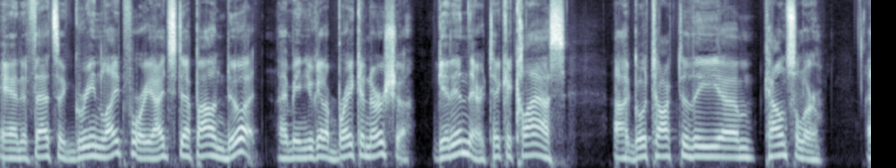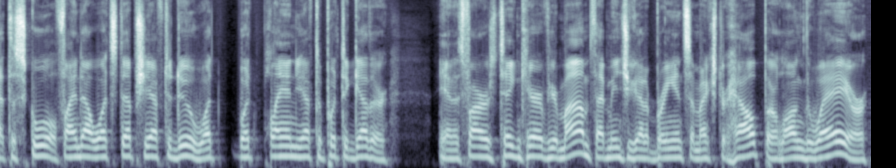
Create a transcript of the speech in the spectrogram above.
And if that's a green light for you, I'd step out and do it. I mean, you got to break inertia. Get in there, take a class, uh, go talk to the um, counselor at the school, find out what steps you have to do, what what plan you have to put together. And as far as taking care of your mom, if that means you got to bring in some extra help along the way, or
